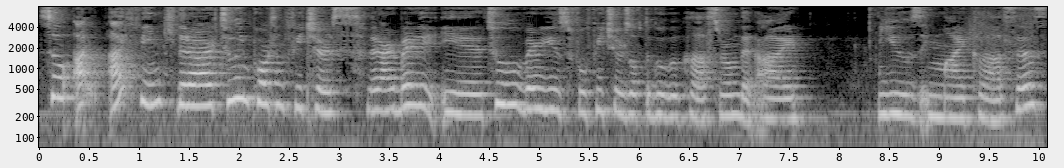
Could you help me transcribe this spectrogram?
So I, I think there are two important features, there are very uh, two very useful features of the Google Classroom that I use in my classes.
